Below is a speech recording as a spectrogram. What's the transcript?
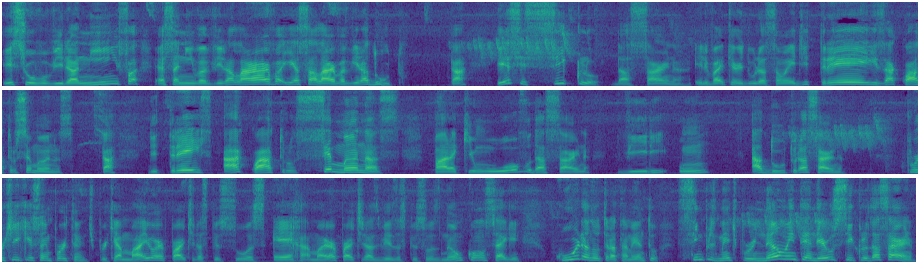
esse ovo vira ninfa, essa ninfa vira larva e essa larva vira adulto tá? Esse ciclo da sarna, ele vai ter duração aí de 3 a 4 semanas, tá? De 3 a 4 semanas para que um ovo da sarna vire um adulto da sarna. Por que, que isso é importante? Porque a maior parte das pessoas erra, a maior parte das vezes as pessoas não conseguem cura no tratamento simplesmente por não entender o ciclo da sarna.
